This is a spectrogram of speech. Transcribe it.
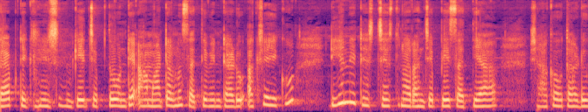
ల్యాబ్ టెక్నీషియన్కి చెప్తూ ఉంటే ఆ మాటలను సత్య వింటాడు. అక్షయ్కు డిఎన్ఏ టెస్ట్ చేస్తున్నారని చెప్పి సత్య షాక్ అవుతాడు.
